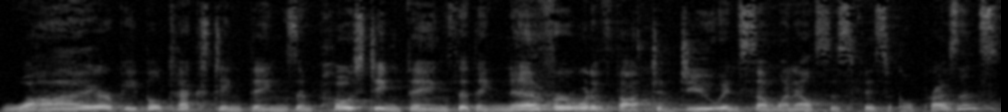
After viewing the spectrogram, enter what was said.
Why are people texting things and posting things that they never would have thought to do in someone else's physical presence?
